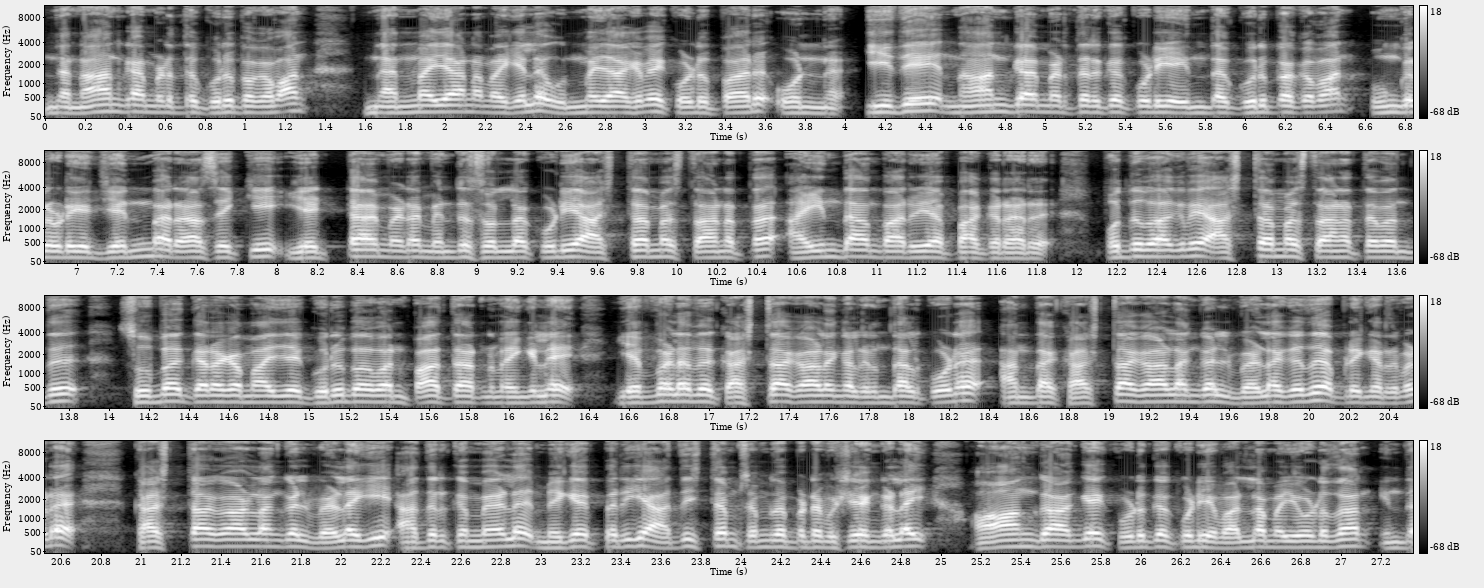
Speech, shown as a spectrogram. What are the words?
இந்த நான்காம் இடத்து குரு பகவான் நன்மையான வகையில் உண்மையாகவே கொடுப்பாரு. ஒன்று இதே நான்காம் இடத்தில் இருக்கக்கூடிய இந்த குரு பகவான் உங்களுடைய ஜென்ம ராசிக்கு எட்டாம் இடம் என்று சொல்லக்கூடிய அஷ்டமஸ்தானத்தை ஐந்தாம் பார்வையாக பார்க்குறாரு. பொதுவாகவே அஷ்டமஸ்தானத்தை வந்து சுப கிரகமாகிய குரு பகவான் பார்த்தார்னு வைங்களே எவ்வளவு கஷ்ட காலங்கள் இருந்தால் கூட அந்த கஷ்ட காலங்கள் விலகுது அப்படிங்கிறத விட கஷ்ட காலங்கள் விலகி அதற்கு மேலே மிகப்பெரிய அதிர்ஷ்டம் சம்பந்தப்பட்ட விஷயங்களை ஆங்காங்கே கொடுக்கக்கூடிய வல்லமையோடு தான் இந்த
